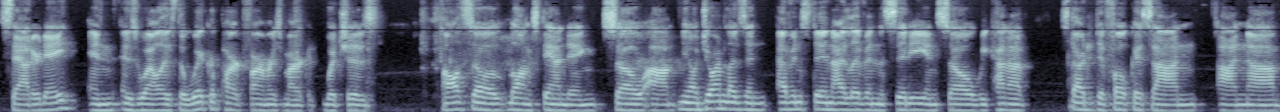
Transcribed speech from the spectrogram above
Saturday, and as well as the Wicker Park Farmers Market, which is also longstanding. So, um, you know, Jordan lives in Evanston. I live in the city, and so we kind of started to focus on on uh,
